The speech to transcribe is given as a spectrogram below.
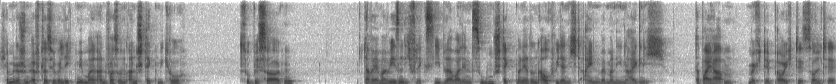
Ich habe mir da schon öfters überlegt, mir mal einfach so ein Ansteckmikro zu besorgen. Da wäre man wesentlich flexibler, weil in Zoom steckt man ja dann auch wieder nicht ein, wenn man ihn eigentlich dabei haben möchte, bräuchte, sollte.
